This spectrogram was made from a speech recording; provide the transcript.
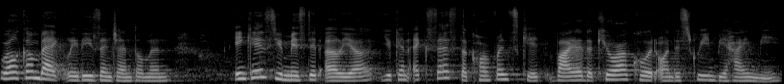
Welcome back, ladies and gentlemen. In case you missed it earlier, you can access the conference kit via the QR code on the screen behind me.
